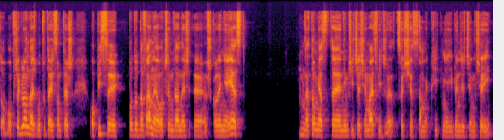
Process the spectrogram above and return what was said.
to przeglądać, bo tutaj są też opisy pododawane, o czym dane e, szkolenie jest. Natomiast e, nie musicie się martwić, że coś się same kliknie i będziecie musieli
